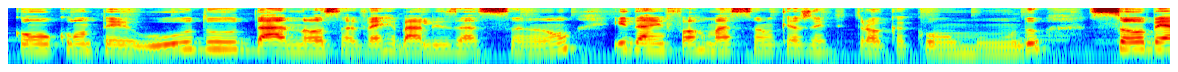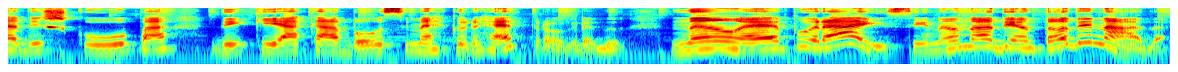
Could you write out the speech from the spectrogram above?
com o conteúdo da nossa verbalização e da informação que a gente troca com o mundo, sob a desculpa de que acabou-se Mercúrio retrógrado. Não é por aí, senão não adiantou de nada.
